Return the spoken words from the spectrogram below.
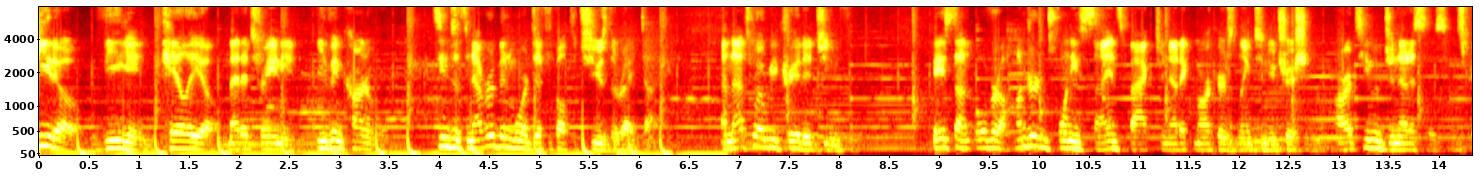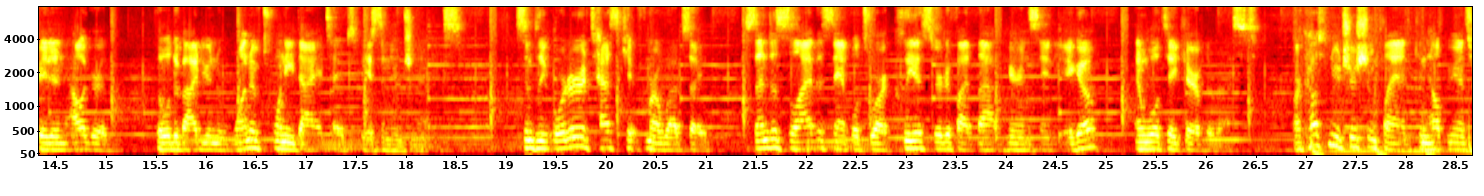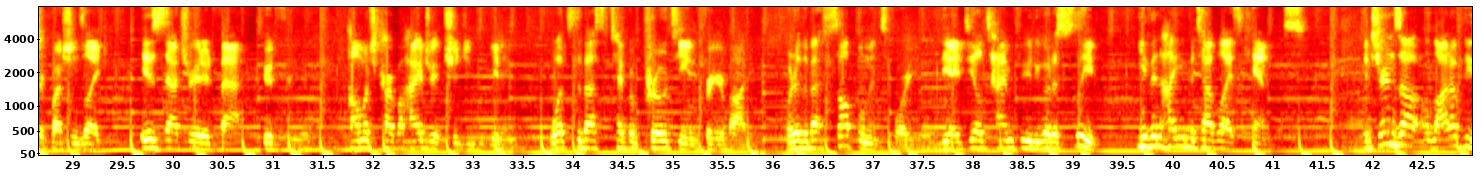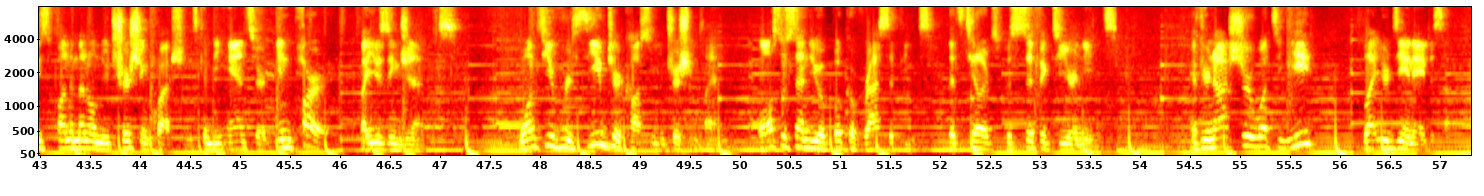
Keto, vegan, paleo, Mediterranean, even carnivore. It seems it's never been more difficult to choose the right diet. And that's why we created Gene Food. Based on over 120 science backed genetic markers linked to nutrition, our team of geneticists has created an algorithm that will divide you into one of 20 diet types based on your genetics. Simply order a test kit from our website, send a saliva sample to our CLIA certified lab here in San Diego, and we'll take care of the rest. Our custom nutrition plan can help you answer questions like Is saturated fat good for you? How much carbohydrate should you be eating? What's the best type of protein for your body? What are the best supplements for you? The ideal time for you to go to sleep? Even how you metabolize cannabis. It turns out a lot of these fundamental nutrition questions can be answered in part by using genetics. Once you've received your custom nutrition plan, we'll also send you a book of recipes that's tailored specific to your needs. If you're not sure what to eat, let your DNA decide.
